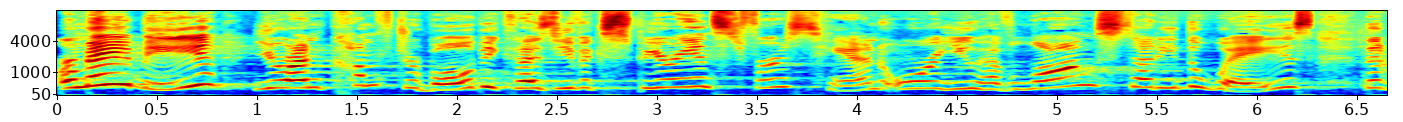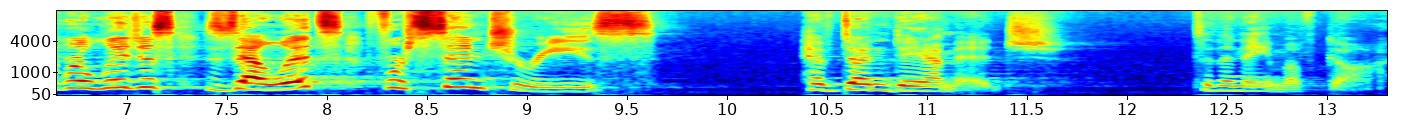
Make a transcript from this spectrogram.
Or maybe you're uncomfortable because you've experienced firsthand or you have long studied the ways that religious zealots for centuries have done damage to the name of God.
